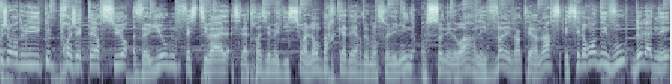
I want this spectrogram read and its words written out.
Aujourd'hui, coup de projecteur sur The Young Festival. C'est la troisième édition à l'embarcadère de Mont-Solémine en Saône-et-Loire les 20 et 21 mars et c'est le rendez-vous de l'année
